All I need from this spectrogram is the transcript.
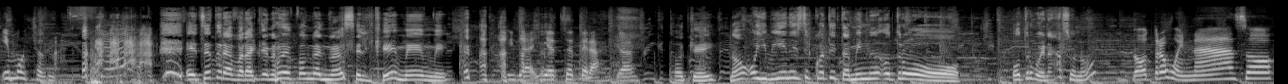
y muchos más. Etcétera, para que no me pongan más el que meme. Y, ya, y etcétera. Ya. Ok. No, oye, bien, este cuate también otro. Otro buenazo, ¿no? Otro buenazo,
